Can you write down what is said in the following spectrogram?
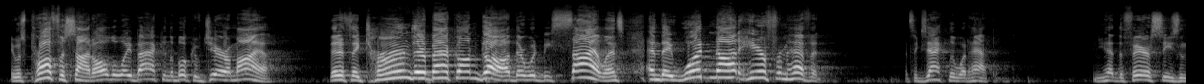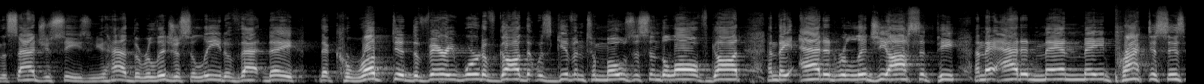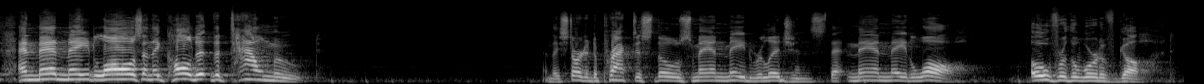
It was prophesied all the way back in the book of Jeremiah that if they turned their back on God, there would be silence and they would not hear from heaven. That's exactly what happened. And you had the Pharisees and the Sadducees, and you had the religious elite of that day that corrupted the very word of God that was given to Moses in the law of God, and they added religiosity and they added man made practices and man made laws, and they called it the Talmud. And they started to practice those man made religions, that man made law, over the Word of God,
